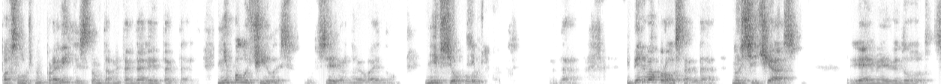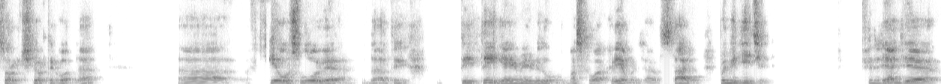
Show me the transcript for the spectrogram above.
послушным правительством там, и так далее, и так далее. Не получилось в Северную войну. Не все получилось. Да. Теперь вопрос тогда. Но сейчас, я имею в виду 44 год, да, в те условия, да, ты ты, ты, я имею в виду Москва, Кремль, да, Сталин, победитель. Финляндия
